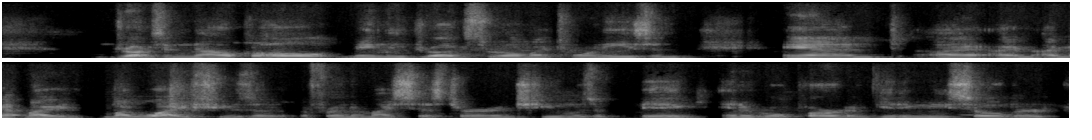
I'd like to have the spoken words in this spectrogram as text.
drugs and alcohol mainly drugs through all my 20s and and I, I, met my my wife. She was a, a, friend of my sister, and she was a big integral part of getting me sober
